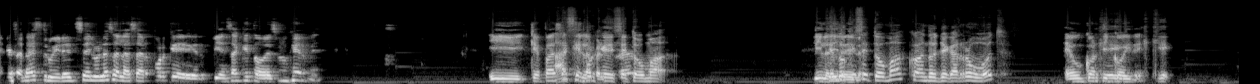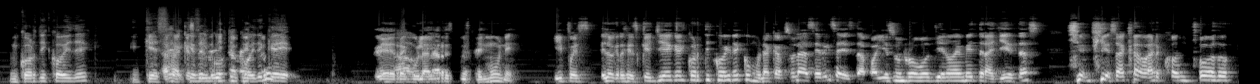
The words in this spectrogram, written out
empiezan a destruir en células al azar porque piensan que todo es un germen. ¿Y qué pasa? Ah, la porque se persona- toma. Dilo, ¿Qué es lo dilo, que se toma cuando llega el robot? Es un corticoide. ¿Qué- qué- un corticoide. ¿Y qué es, Ajá, que es es el corticoide que eh, Ah, regula la respuesta inmune. Y pues lo gracioso es que llega el corticoide como una cápsula de acero y se destapa y es un robot lleno de metralletas y empieza a acabar con todo.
